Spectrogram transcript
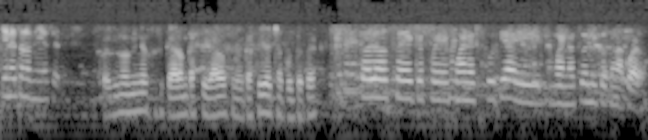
¿Quiénes son los niños héroes? Pues unos niños que se quedaron castigados en el castillo de Chapultepec. Solo sé que fue Juan Escutia y bueno, es lo único que me acuerdo.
